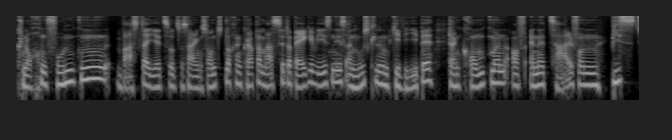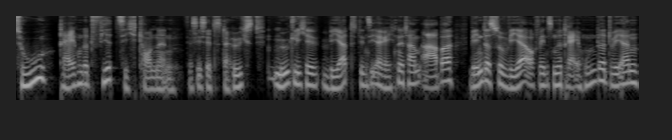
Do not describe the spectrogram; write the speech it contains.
Knochenfunden, was da jetzt sozusagen sonst noch an Körpermasse dabei gewesen ist, an Muskeln und Gewebe, dann kommt man auf eine Zahl von bis zu 340 Tonnen. Das ist jetzt der höchstmögliche Wert, den Sie errechnet haben. Aber wenn das so wäre, auch wenn es nur 300 wären,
